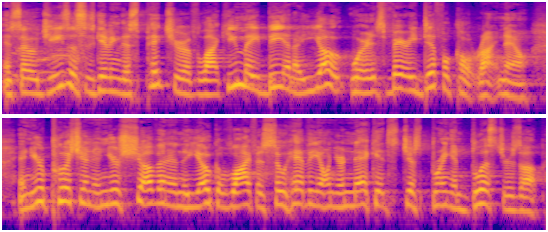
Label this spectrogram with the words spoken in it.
And so Jesus is giving this picture of like you may be in a yoke where it's very difficult right now. And you're pushing and you're shoving, and the yoke of life is so heavy on your neck, it's just bringing blisters up.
